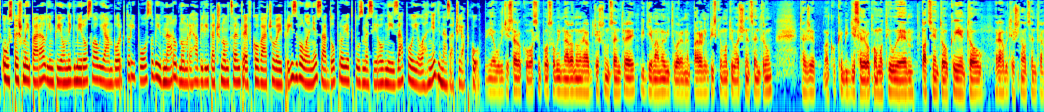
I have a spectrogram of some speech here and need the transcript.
Úspešný paralympionik Miroslav Jambor, ktorý pôsobí v Národnom rehabilitačnom centre v Kováčovej pri zvolenie, sa do projektu Sme si rovný zapojil hneď na začiatku. Ja už 10 rokov asi pôsobím v Národnom rehabilitačnom centre, kde máme vytvorené paralympijské motivačné centrum, takže ako keby 10 rokov motivujem pacientov, klientov rehabilitačného centra.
